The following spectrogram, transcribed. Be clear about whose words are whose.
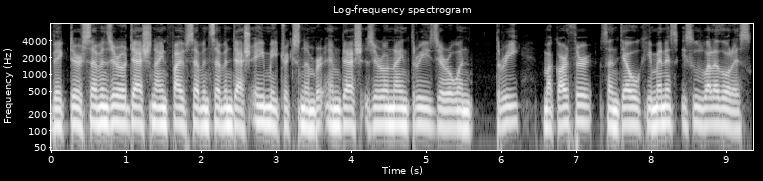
Speaker 1: Victor 70-9577-A matrix number M-093013 MacArthur, Santiago Jiménez y sus valedores.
